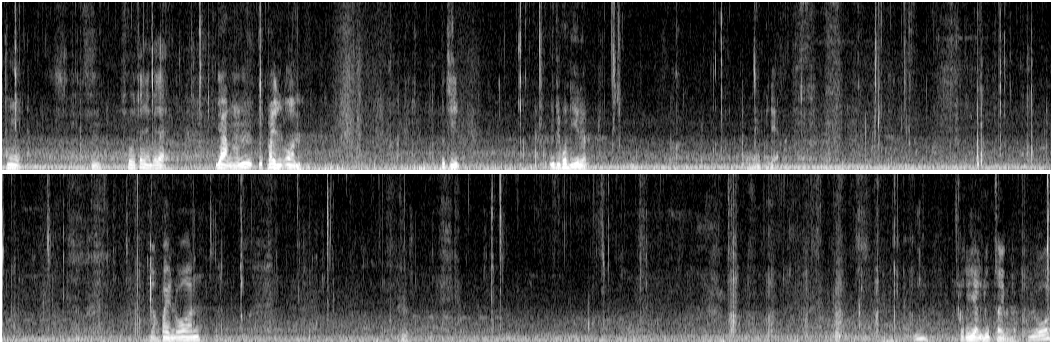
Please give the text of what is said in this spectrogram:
อันนี้ชูตัวนี้ไม่ได้ อย่างนั้นไปอ่อนมันจีมั นจีพอดีเลยโอ้ประเดี๋ยวอย่างไปร้อนแล้วก็ย่างยุบใส่มันนะโอ้ย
